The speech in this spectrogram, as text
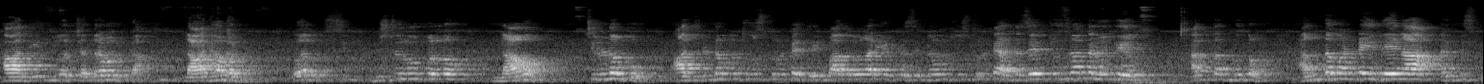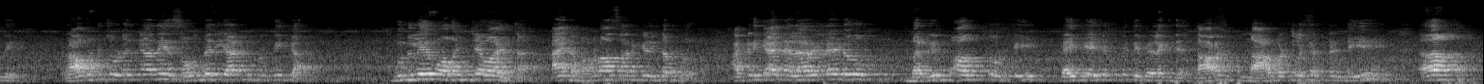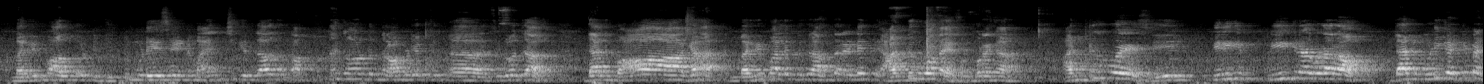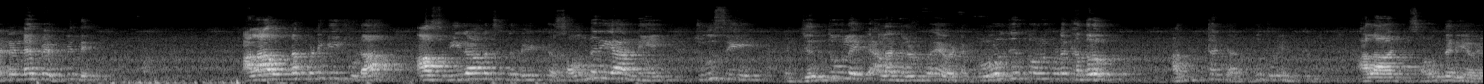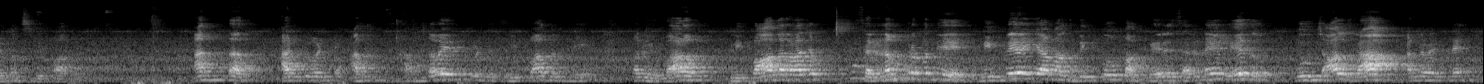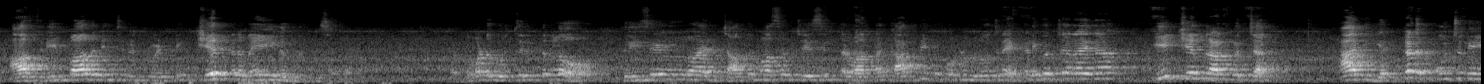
ఆ దీంట్లో చంద్రవంక నాగవర్ణం విష్ణు రూపంలో నామం చిరునవ్వు. ఆ చిరునవ్వు చూస్తుంటే త్రిపాదుల వారి యొక్క చిరునవ్వు చూస్తుంటే అంతసేపు చూసినా తను తేలు అంత అద్భుతం. అందం అంటే ఇదేనా అనిపిస్తుంది. రాముడిని చూడంగానే సౌందర్యానికి ప్రతీక. మునులే మోహించేవాళ్ళట. ఆయన వనవాసానికి వెళ్ళినప్పుడు అక్కడికి ఆయన ఎలా వెళ్ళాడు? మర్రి పాలతోటి కైకే చెప్పింది వీళ్ళకి నార నారబట్టలు కట్టండి. మర్రి పాలతోటి జుట్టు ముడేసేయండి. మంచి కింద అద్భుతంగా ఉంటుంది రాముడి యొక్క శిరోజాలు దాన్ని బాగా మర్రి పాలు ఎందుకు రాస్తారంటే అడ్డుకుపోతాయి శుభ్రంగా. అంటుకుపోయేసి తిరిగి పీకినా కూడా రావు. దాన్ని ముడి కట్టి పెట్టండి అని చెప్పింది. అలా ఉన్నప్పటికీ కూడా ఆ శ్రీరామచంద్రుడి యొక్క సౌందర్యాన్ని చూసి జంతువులైతే అలా నిలిపోయేవట క్రూర జంతువులు కూడా కదలవు. అంతటి అద్భుతమైనటువంటి అలాంటి సౌందర్యమేమో శ్రీపాదుడు. అంత అటువంటి అంత అందమైనటువంటి శ్రీపాదుడిని మనం ఇవాళ శ్రీపాదరాజం శరణం ప్రపదే నివ్వే అయ్యా మాకు దిక్కు మాకు వేరే శరణే లేదు. నువ్వు చాలు రా అన్న వెంటనే ఆ శ్రీపాదుడిచ్చిన క్షేత్రమే ఈయన వృత్తి మొట్టమొదటి గురుచరిత్రలో శ్రీశైలంలో ఆయన చాతుర్మాసం చేసిన తర్వాత కార్తీక పౌర్ణమి రోజున ఎక్కడికి వచ్చారు ఆయన? ఈ క్షేత్రానికి వచ్చారు. ఆయన ఎక్కడ కూర్చుని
